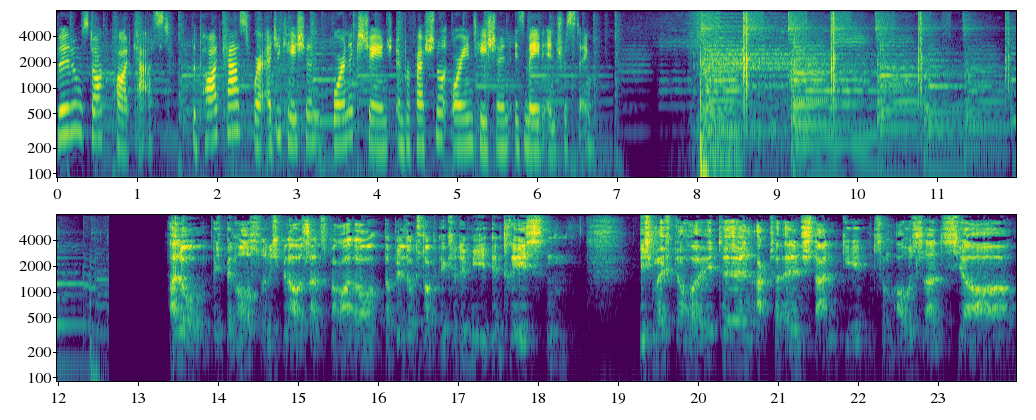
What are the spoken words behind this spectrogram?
Bildungsdoc Podcast, the podcast where education, foreign exchange, and professional orientation is made interesting. Hallo, ich bin Horst und ich bin Auslandsberater der Bildungsdoc Akademie in Dresden. Ich möchte heute einen aktuellen Stand geben zum Auslandsjahr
